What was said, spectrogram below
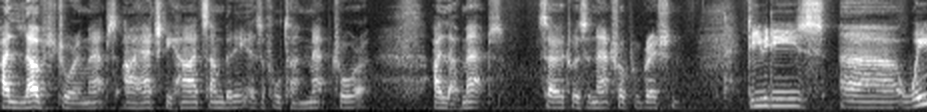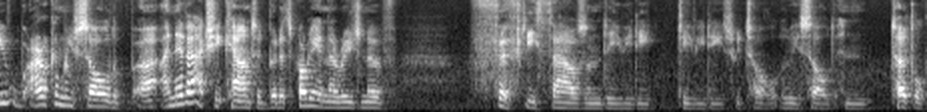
I loved drawing maps. I actually hired somebody as a full-time map drawer I love maps, so it was a natural progression. DVDs, uh, we I reckon we've sold. Uh, I never actually counted, but it's probably in the region of fifty thousand DVD DVDs we told we sold in total,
